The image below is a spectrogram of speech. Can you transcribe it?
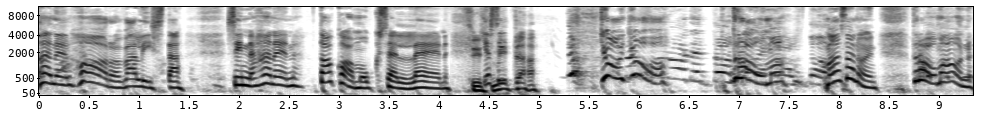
hänen haaran välistä sinne hänen takamukselleen. Siis ja sit- mitä? Joo, joo. Trauma. Mä sanoin, trauma on.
